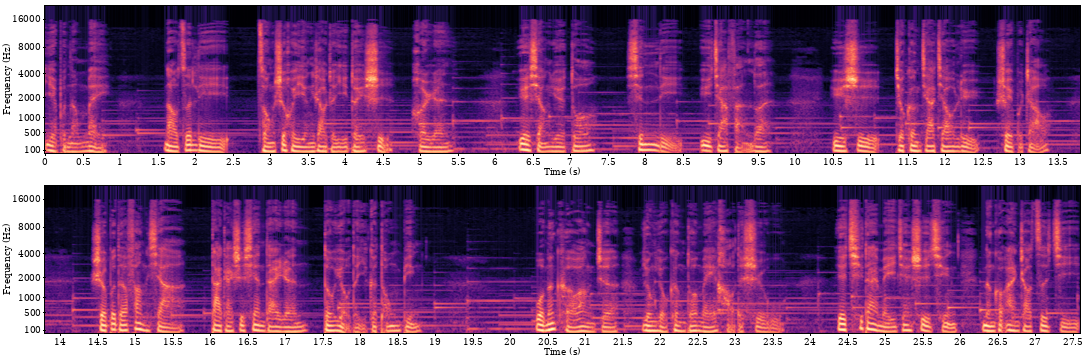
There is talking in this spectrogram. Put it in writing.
夜不能寐，脑子里总是会萦绕着一堆事和人，越想越多，心里愈加烦乱。于是就更加焦虑，睡不着，舍不得放下，大概是现代人都有的一个通病。我们渴望着拥有更多美好的事物，也期待每一件事情能够按照自己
